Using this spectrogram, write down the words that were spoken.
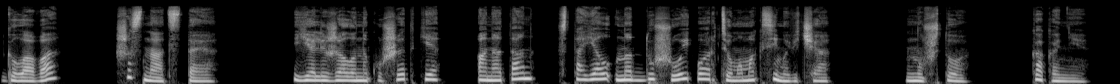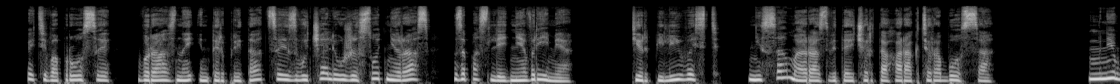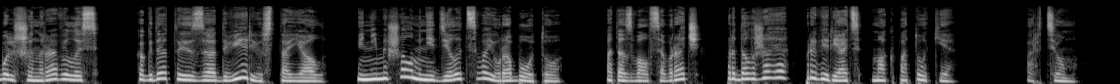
Глава 16 Я лежала на кушетке, а Натан стоял над душой у Артема Максимовича. Ну что, как они? Эти вопросы в разной интерпретации звучали уже сотни раз за последнее время. Терпеливость – не самая развитая черта характера босса. Мне больше нравилось, когда ты за дверью стоял и не мешал мне делать свою работу, отозвался врач, продолжая проверять маг-потоки. «Артем,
